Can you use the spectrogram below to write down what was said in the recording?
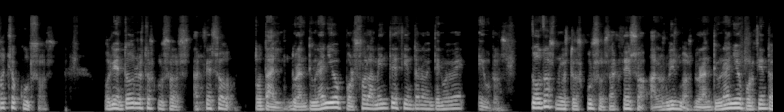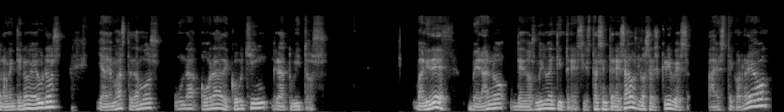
ocho cursos. Pues bien, todos nuestros cursos, acceso total durante un año por solamente 199 euros. Todos nuestros cursos, acceso a los mismos durante un año por 199 euros y además te damos una hora de coaching gratuitos. Validez, verano de 2023. Si estás interesado, nos escribes a este correo.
